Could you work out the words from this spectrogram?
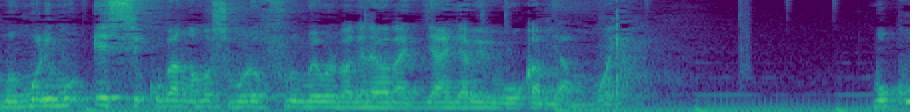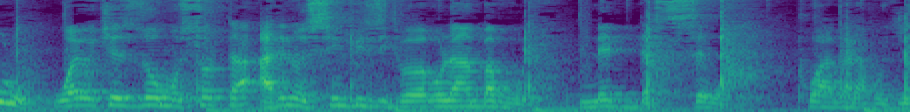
Mwe mulimu esi kubanga musobola ebyo bagenda babajjanja b'ebibuuka byammwe. Mukulu wayokyeza omusota ate nosimbizi nti baba bulamba bule nedda ssebo 哭完咱俩会一起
